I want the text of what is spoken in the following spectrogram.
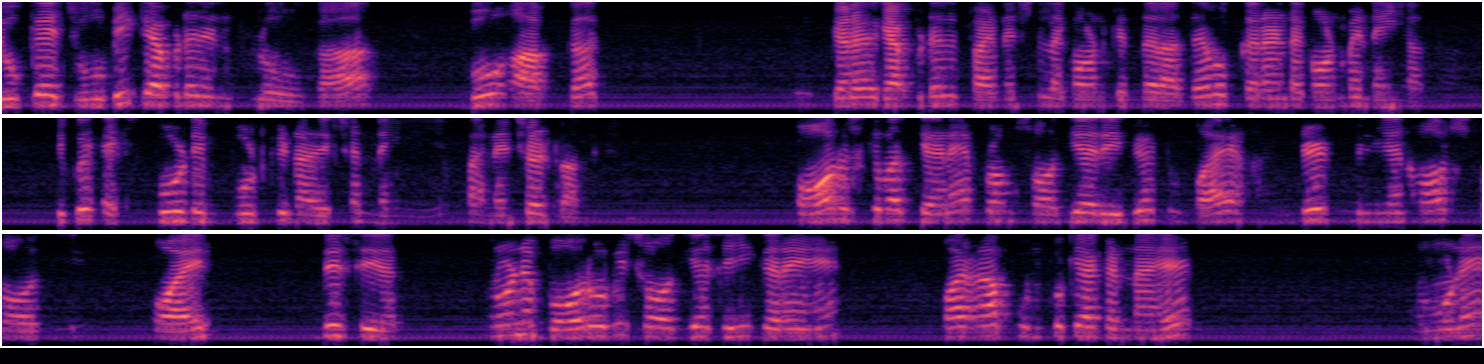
क्योंकि जो भी कैपिटल इनफ्लो होगा, वो आपका कैपिटल फाइनेंशियल अकाउंट के अंदर आता है, वो करंट अकाउंट में नहीं आता। क्योंकि एक्सपोर्ट इम्पोर्ट की ट्रांजेक्शन नहीं है फाइनेंशियल ट्रांजेक्शन और उसके बाद कह रहे हैं from Saudi Arabia to buy hundred million और सऊदी ऑयल दिस ईयर उन्होंने बोरो भी सऊदिया से ही करे हैं, और अब उनको क्या करना है? उन्होंने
